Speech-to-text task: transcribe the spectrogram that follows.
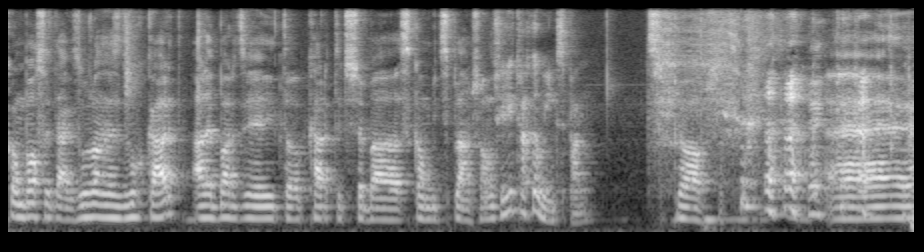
kombosy tak, złożone z dwóch kart, ale bardziej to karty trzeba skombić z planszą. Czyli trochę Wingspan. Proszę. Eee,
